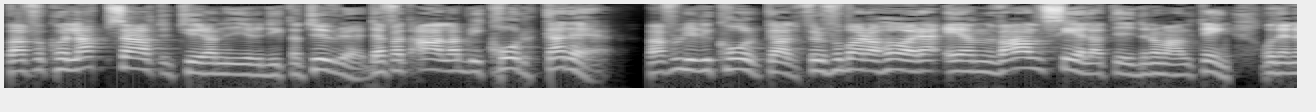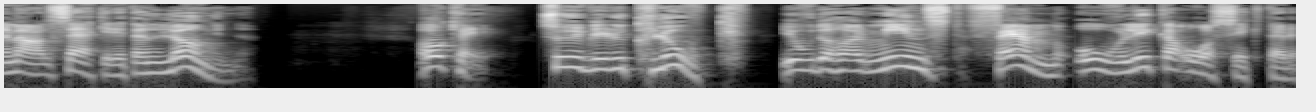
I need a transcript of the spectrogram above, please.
Varför kollapsar alltid tyrannier och diktaturer? Därför att alla blir korkade. Varför blir du korkad? För du får bara höra en vals hela tiden om allting och den är med all säkerhet en lögn. Okej, okay. så hur blir du klok? Jo, du hör minst fem olika åsikter,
